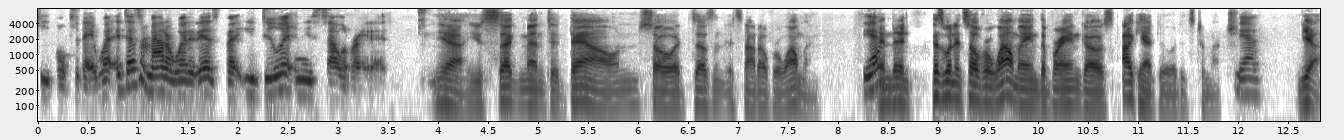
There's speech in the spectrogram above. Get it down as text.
people today. What it doesn't matter what it is but you do it and you celebrate it. Yeah, you segment it down so it doesn't it's not overwhelming. yeah. And then because when it's overwhelming, the brain goes, I can't do it, it's too much. yeah Yeah.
